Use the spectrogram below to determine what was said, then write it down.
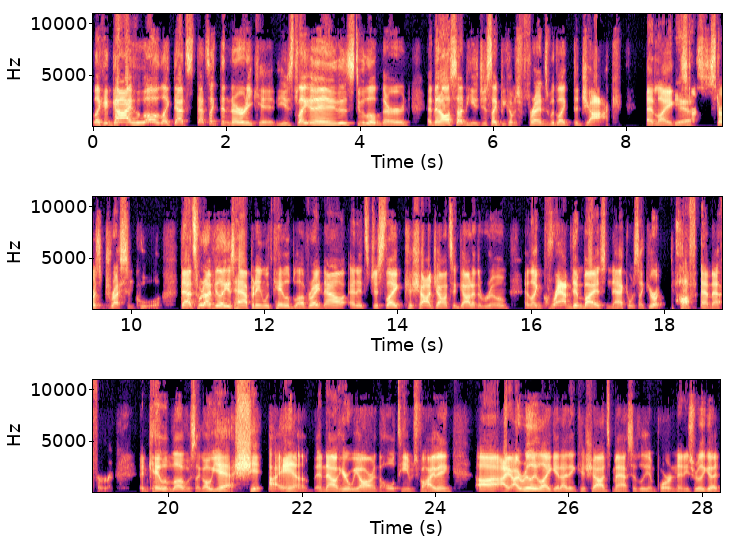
like a guy who oh like that's that's like the nerdy kid. He's like eh, this stupid little nerd, and then all of a sudden he's just like becomes friends with like the jock and like Yeah. starts, starts dressing cool. That's what I feel like is happening with Caleb Love right now. And it's just like Keshad Johnson got in the room and like grabbed him by his neck and was like, You're a tough MFer. And Caleb Love was like, Oh yeah, shit, I am. And now here we are, and the whole team's vibing. Uh, I, I really like it. I think Keshad's massively important and he's really good.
